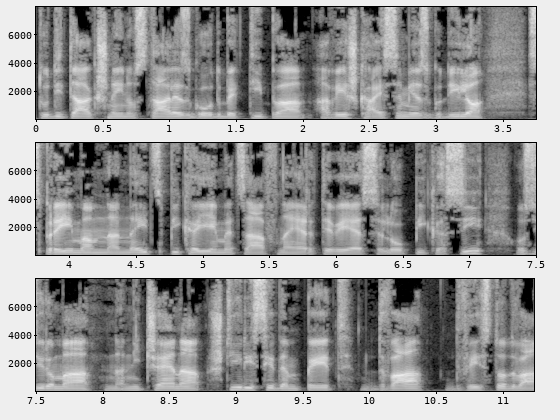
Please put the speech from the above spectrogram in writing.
Tudi takšne in ostale zgodbe tipa, a veš, kaj se mi je zgodilo, sprejemam na nejc.jemecaf na rtvslo.si oziroma na ničena 475 2 202.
